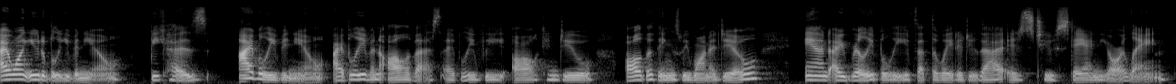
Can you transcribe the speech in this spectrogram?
I want you to believe in you because I believe in you. I believe in all of us. I believe we all can do all the things we want to do. And I really believe that the way to do that is to stay in your lane.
